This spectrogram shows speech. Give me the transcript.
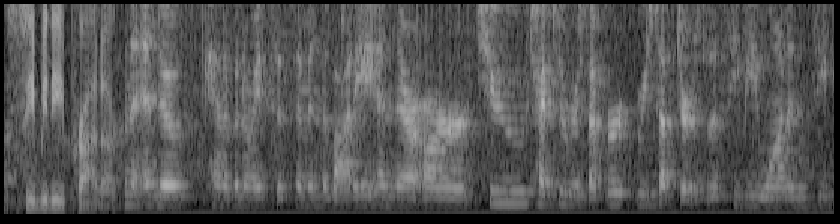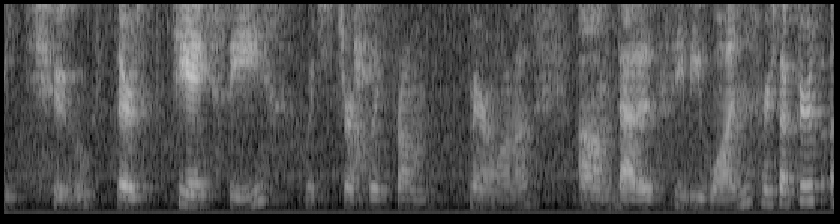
CBD product. The endocannabinoid system in the body, and there are two types of receptor, receptors, the CB1 and CB2. There's THC, which is directly from marijuana. Um, that is CB1 receptors, uh,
